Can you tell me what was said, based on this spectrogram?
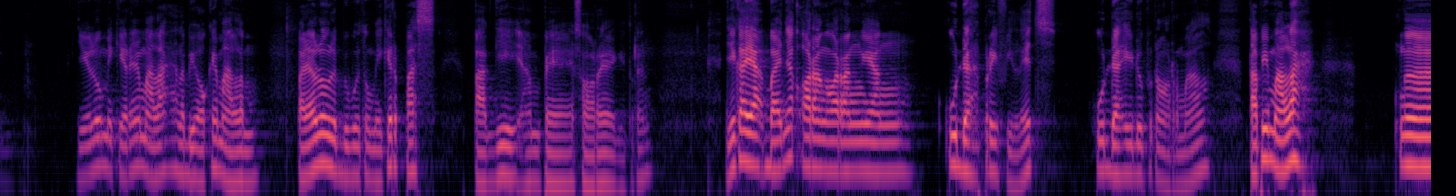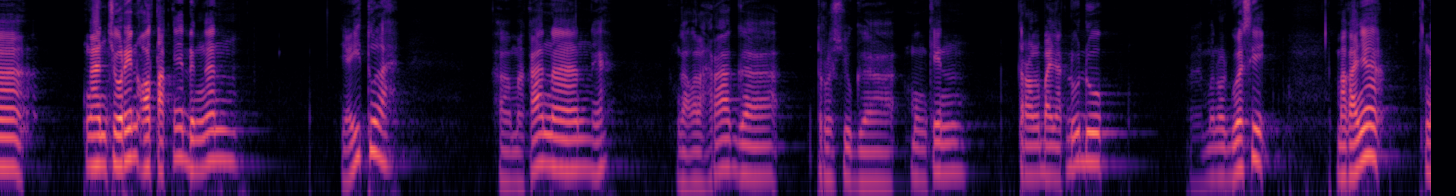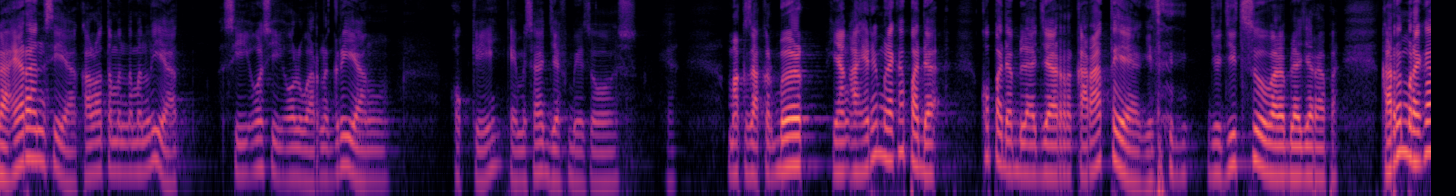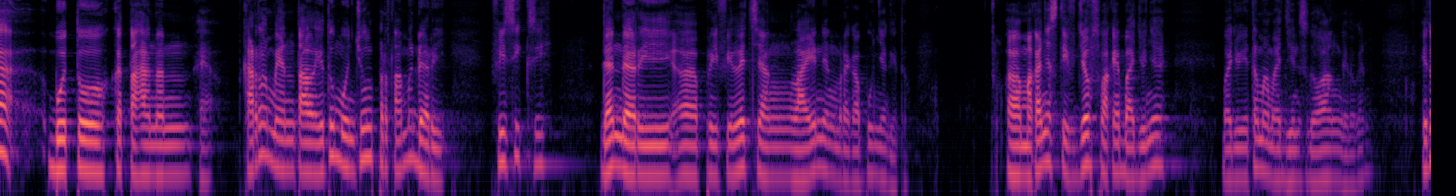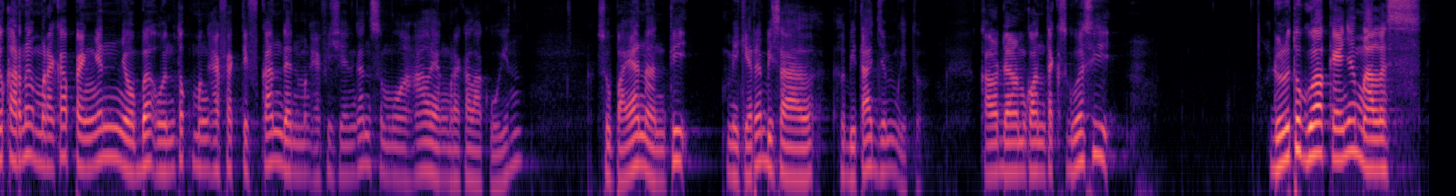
Jadi lu mikirnya malah lebih oke malam. Padahal lu lebih butuh mikir pas pagi sampai sore gitu kan. Jadi kayak banyak orang-orang yang udah privilege, udah hidup normal, tapi malah nge ngancurin otaknya dengan ya itulah eh, makanan ya, nggak olahraga, terus juga mungkin terlalu banyak duduk. Nah, menurut gue sih makanya nggak heran sih ya kalau teman-teman lihat CEO CEO luar negeri yang oke kayak misalnya Jeff Bezos ya Mark Zuckerberg yang akhirnya mereka pada kok pada belajar karate ya gitu jujitsu pada belajar apa karena mereka butuh ketahanan eh, karena mental itu muncul pertama dari fisik sih. Dan dari eh, privilege yang lain yang mereka punya gitu. Eh, makanya Steve Jobs pakai bajunya baju hitam sama jeans doang gitu kan. Itu karena mereka pengen nyoba untuk mengefektifkan dan mengefisienkan semua hal yang mereka lakuin supaya nanti mikirnya bisa lebih tajam gitu. Kalau dalam konteks gue sih dulu tuh gue kayaknya males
